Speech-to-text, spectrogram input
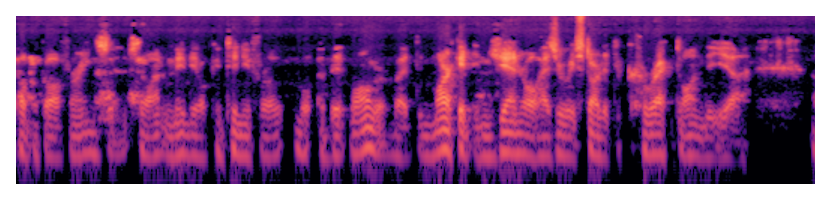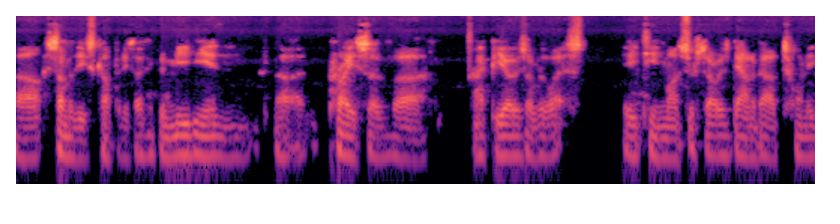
public offerings, so on. Maybe it'll continue for a, a, bit longer. But the market in general has really started to correct on the uh, uh, some of these companies. I think the median uh, price of uh, IPOs over the last 18 months or so is down about 20,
